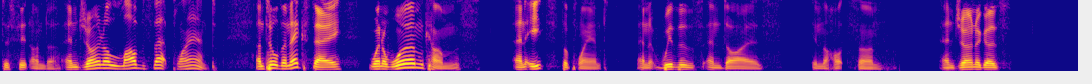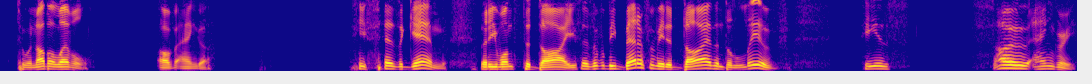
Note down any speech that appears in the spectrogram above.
to sit under. And Jonah loves that plant until the next day when a worm comes and eats the plant and it withers and dies in the hot sun. And Jonah goes to another level of anger. He says again that he wants to die. He says, It would be better for me to die than to live. He is so angry.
